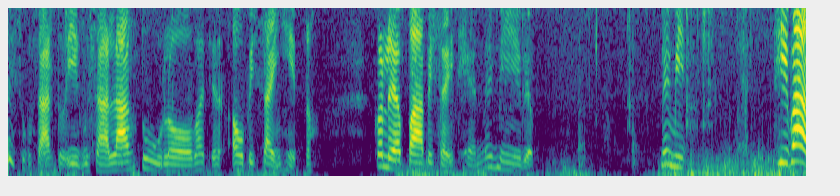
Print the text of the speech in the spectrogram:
ยสงสารตัวเองอุตส่าห์ล้างตู้รอว่าจะเอาไปใส่เห็ดเนาะก็เลยเอาปลาไปใส่แทนไม่มีแบบ ไม่มีที่บ้าง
